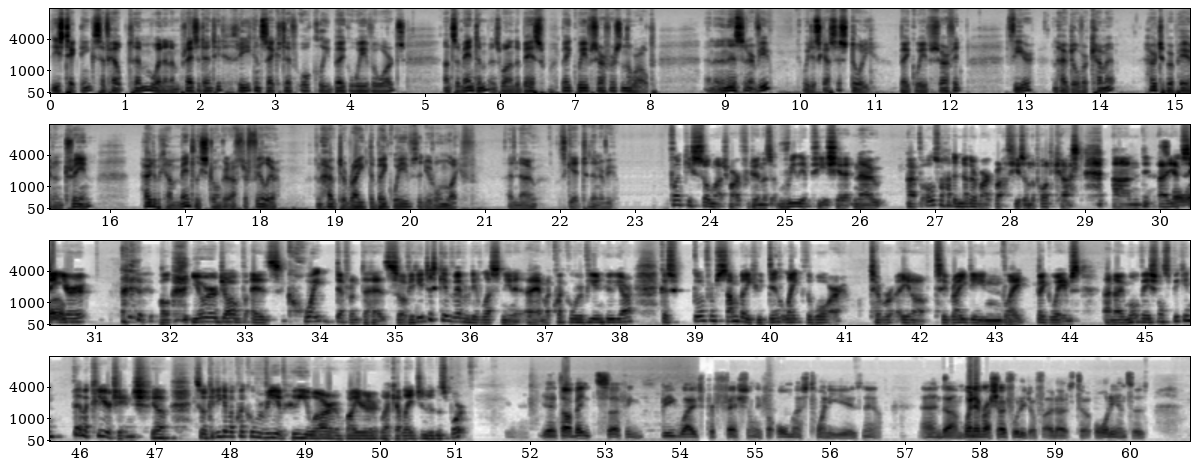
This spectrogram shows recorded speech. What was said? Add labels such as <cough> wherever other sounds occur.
These techniques have helped him win an unprecedented three consecutive Oakley Big Wave Awards and cement him as one of the best big wave surfers in the world. And in this interview, we discuss his story, big wave surfing, fear and how to overcome it, how to prepare and train, how to become mentally stronger after failure, and how to ride the big waves in your own life. And now, let's get to the interview. Thank you so much, Mark, for doing this. I really appreciate it. Now, I've also had another Mark Matthews on the podcast, and I'd uh, say your <laughs> well, your job is quite different to his. So if you could just give everybody listening um, a quick overview on who you are, because going from somebody who didn't like the water to you know to riding like big waves. And now motivational speaking bit of a career change you know. So could you give a quick overview of who you are and why you're like a legend in the sport? Yeah so i've been surfing big waves professionally for almost 20 years now. And um, whenever I show footage or photos to audiences,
